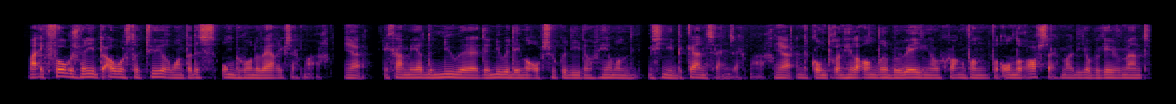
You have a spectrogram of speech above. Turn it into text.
Maar ik focus me niet op de oude structuren, want dat is onbegonnen werk, zeg maar. Ja, Ik ga meer de nieuwe, de nieuwe dingen opzoeken die nog helemaal misschien niet bekend zijn, zeg maar. Ja. En dan komt er een hele andere beweging op gang van, van onderaf, zeg maar, die op een gegeven moment...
